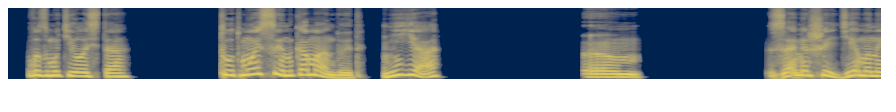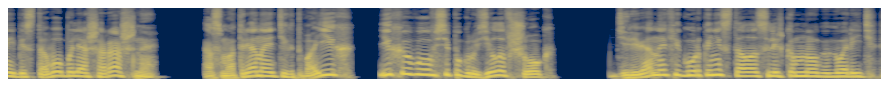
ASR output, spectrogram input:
— возмутилась та. «Тут мой сын командует, не я». «Эм...» Замершие демоны и без того были ошарашены, а смотря на этих двоих, их и вовсе погрузило в шок. Деревянная фигурка не стала слишком много говорить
